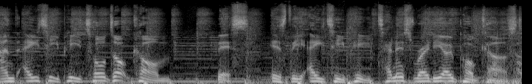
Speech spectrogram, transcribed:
and ATPTour.com, this is the ATP Tennis Radio Podcast.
